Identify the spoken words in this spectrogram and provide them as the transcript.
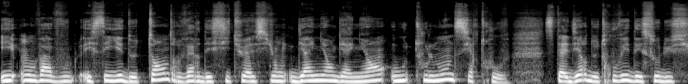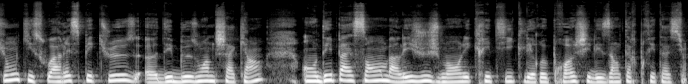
et on va vous essayer de tendre vers des situations gagnant-gagnant où tout le monde s'y retrouve. C'est-à-dire de trouver des solutions qui soient respectueuses euh, des besoins de chacun en dépassant ben, les jugements, les critiques, les reproches et les interprétations.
